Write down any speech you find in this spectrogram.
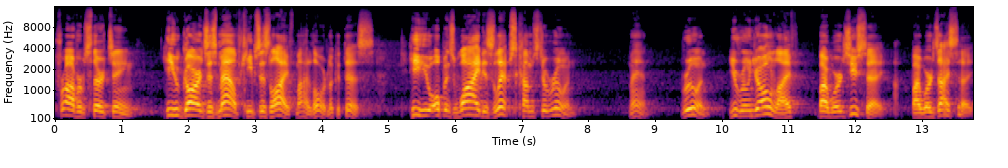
Proverbs 13. He who guards his mouth keeps his life. My Lord, look at this. He who opens wide his lips comes to ruin. Man, ruin. You ruin your own life by words you say, by words I say.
